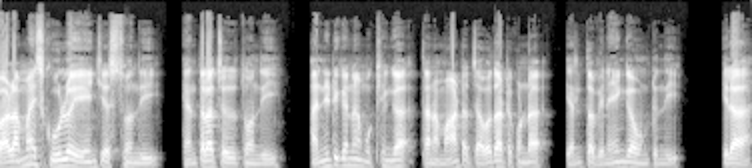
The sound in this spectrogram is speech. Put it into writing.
వాళ్ళమ్మాయి స్కూల్లో ఏం చేస్తోంది ఎంతలా చదువుతోంది అన్నిటికన్నా ముఖ్యంగా తన మాట జవదాటకుండా ఎంత వినయంగా ఉంటుంది ఇలా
